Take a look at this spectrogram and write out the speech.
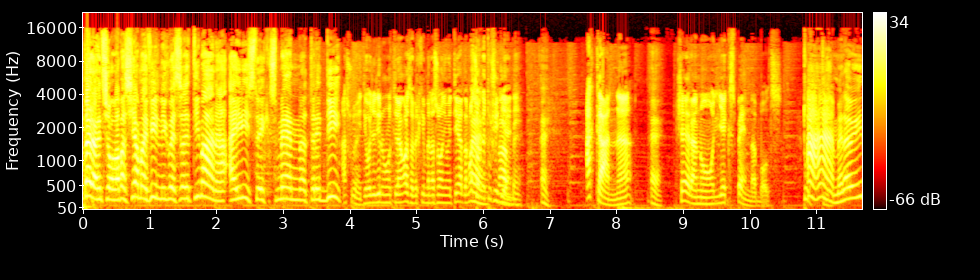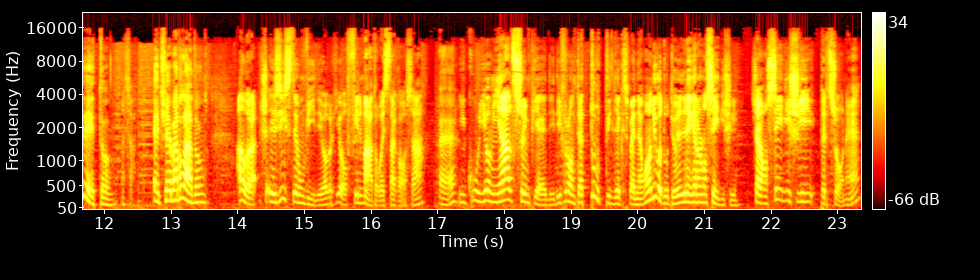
Però insomma, passiamo ai film di questa settimana. Hai visto X-Men 3D? Ah, scusami, ti voglio dire un'ultima cosa perché me la sono dimenticata, ma so Eh, che tu ci vabbè. tieni. Eh, A Cannes eh. c'erano gli Expendables. Tutti. Ah, ah, me l'avevi detto. Esatto. E ci hai parlato? Allora, c- esiste un video, perché io ho filmato questa cosa, Eh? in cui io mi alzo in piedi di fronte a tutti gli Expendables. Quando dico tutti, voglio dire che erano 16. C'erano 16 persone.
